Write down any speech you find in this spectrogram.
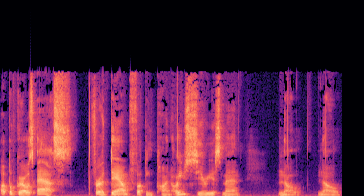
up a girl's ass for a damn fucking pun. Are you serious, man? No, no,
